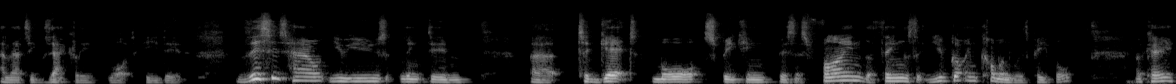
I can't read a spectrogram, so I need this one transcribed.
and that's exactly what he did. This is how you use LinkedIn uh, to get more speaking business. Find the things that you've got in common with people, okay,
